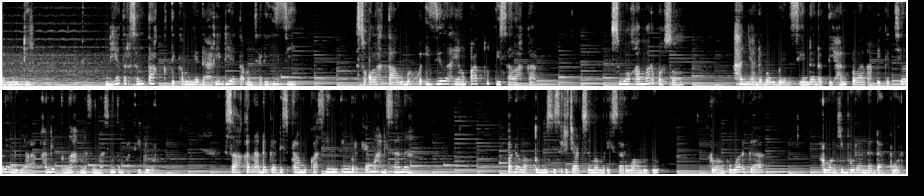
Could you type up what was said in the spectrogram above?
dan Moody. Dia tersentak ketika menyadari dia tak mencari Izzy seolah tahu bahwa Izilah yang patut disalahkan. Semua kamar kosong, hanya ada bau bensin dan retihan pelan api kecil yang dinyalakan di tengah masing-masing tempat tidur. Seakan ada gadis pramuka sinting berkemah di sana. Pada waktu Mrs. Richardson memeriksa ruang duduk, ruang keluarga, ruang hiburan dan dapur,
